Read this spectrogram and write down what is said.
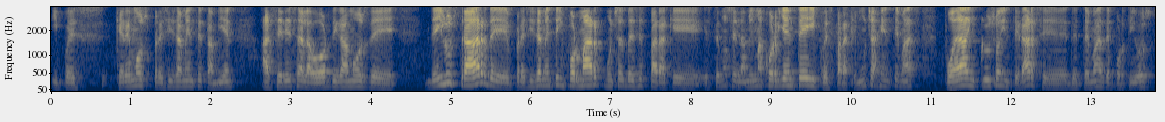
y pues queremos precisamente también hacer esa labor, digamos, de, ilustrar, de precisamente informar muchas veces para que estemos en la misma corriente y pues para que mucha gente más pueda incluso enterarse de, temas deportivos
